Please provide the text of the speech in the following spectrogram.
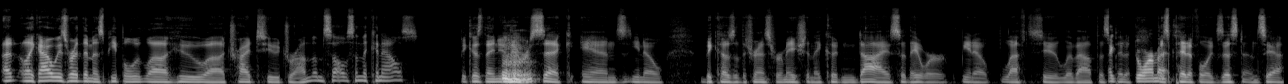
I, like I always read them as people uh, who uh, tried to drown themselves in the canals because they knew they were sick, and you know, because of the transformation, they couldn't die, so they were, you know, left to live out this Like piti- dormant. this pitiful existence. Yeah,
